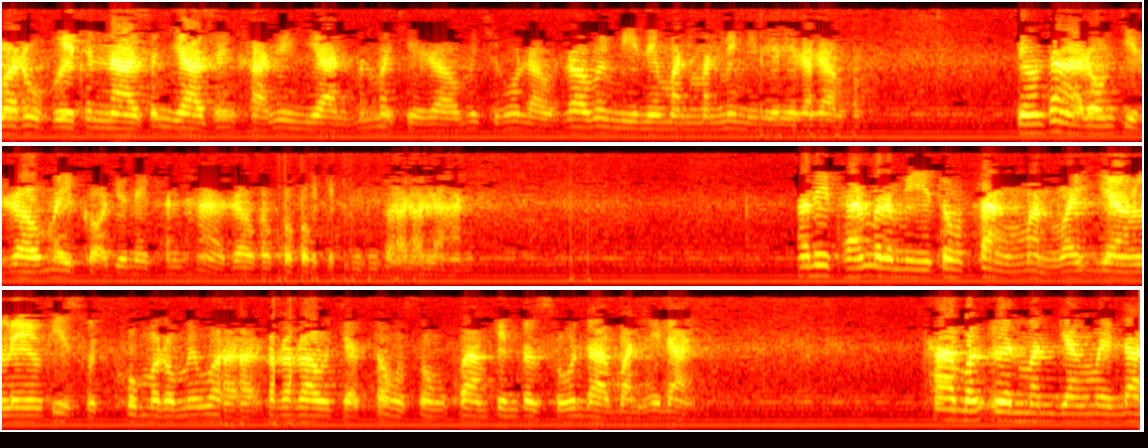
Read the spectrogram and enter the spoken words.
ว่ารูปเวทนาสัญญาสังขารวิญญาณมันไม่ใช่เราไม่ใช่ของเรา เราไม่มีในมันมันไม่มีในเราจนทั้งอารมณ์จิตเราไม่เกาะอยู่ในขันห้าเราก็ก็เป็นพระอรหันต์ อธิษฐานบารมีต้องตั้งมั่นไว้อย่างเร็วที่สุดคุมอารมณ์ไม่ว่าเราจะต้องทรงความเป็นประโสดาบันให้ได้ ถ้าบังเอิญมันยังไม่ได้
